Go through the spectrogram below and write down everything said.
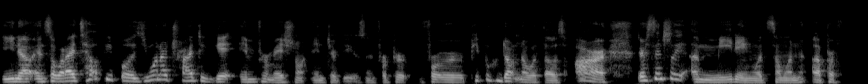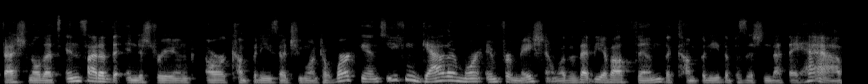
you know, and so what I tell people is you want to try to get informational interviews. And for for people who don't know what those are, they're essentially a meeting with someone, a professional that's inside of the industry and, or companies that you want to work in so you can gather more information, whether that be about them, the company, the position that they have.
